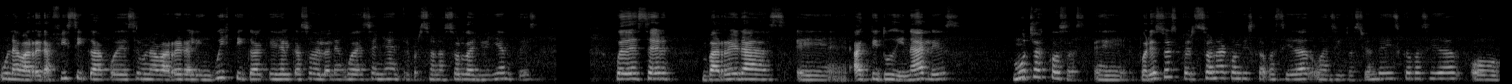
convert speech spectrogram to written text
una barrera física, puede ser una barrera lingüística, que es el caso de la lengua de señas entre personas sordas y oyentes, puede ser barreras actitudinales, muchas cosas. Eh, por eso es persona con discapacidad o en situación de discapacidad o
